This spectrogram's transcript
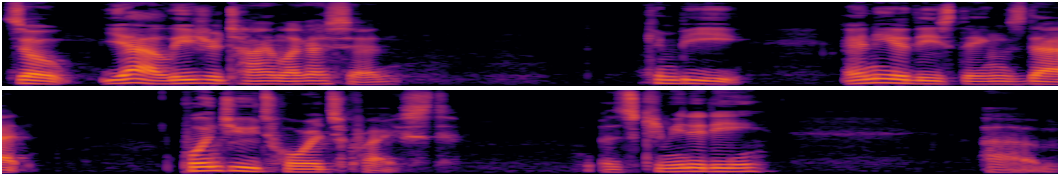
So, yeah, leisure time, like I said, can be any of these things that point you towards Christ. It's community, um,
